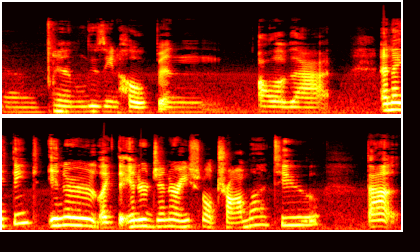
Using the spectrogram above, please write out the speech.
Yeah. and losing hope and all of that. And I think inner, like the intergenerational trauma too, that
